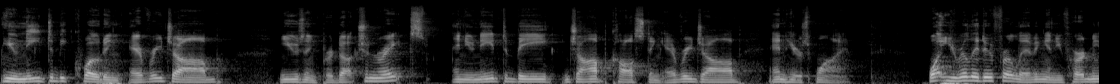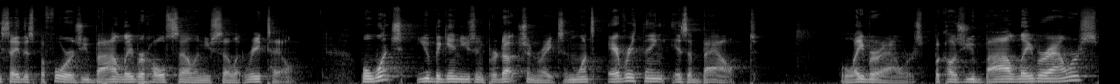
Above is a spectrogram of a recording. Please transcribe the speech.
You need to be quoting every job using production rates and you need to be job costing every job, and here's why. What you really do for a living, and you've heard me say this before, is you buy labor wholesale and you sell at retail. Well, once you begin using production rates and once everything is about labor hours, because you buy labor hours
